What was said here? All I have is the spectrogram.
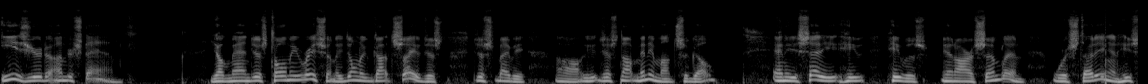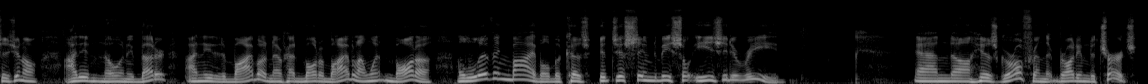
easier to understand. Young man just told me recently, he only got saved just just maybe uh, just not many months ago, and he said he, he he was in our assembly and we're studying, and he says, you know, I didn't know any better. I needed a Bible. I never had bought a Bible. I went and bought a, a living Bible because it just seemed to be so easy to read. And uh, his girlfriend that brought him to church,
